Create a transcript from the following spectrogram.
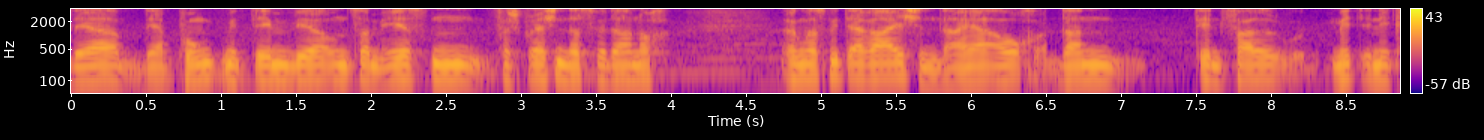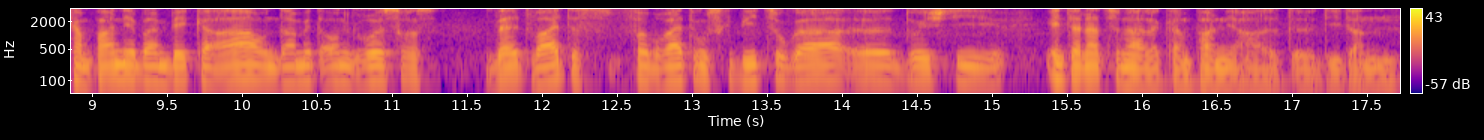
der, der Punkt, mit dem wir uns am ehesten versprechen, dass wir da noch irgendwas mit erreichen. Daher auch dann den Fall mit in die Kampagne beim BKA und damit auch ein größeres weltweites Verbreitungsgebiet sogar äh, durch die internationale Kampagne halt, äh, die dann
